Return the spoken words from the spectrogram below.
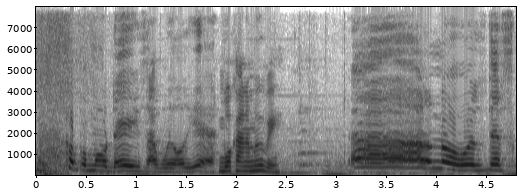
a couple more days, I will, yeah. What kind of movie? Uh, I don't know. It's just,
